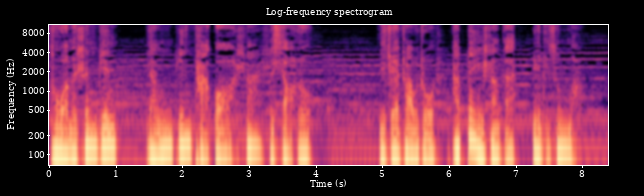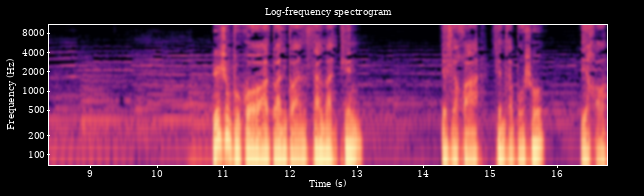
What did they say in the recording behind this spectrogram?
从我们身边扬鞭踏过沙石小路，你却抓不住它背上的一缕鬃毛。人生不过短短三万天，有些话。现在不说，以后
